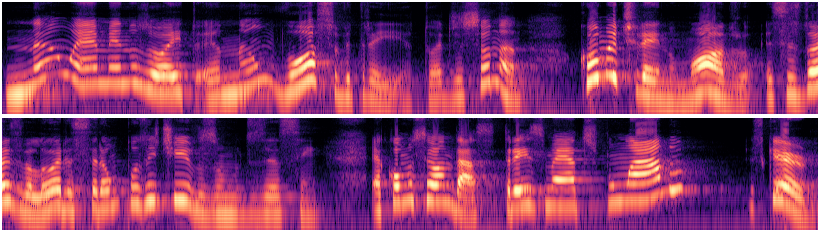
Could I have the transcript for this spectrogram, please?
não é menos 8. Eu não vou subtrair, eu estou adicionando. Como eu tirei no módulo, esses dois valores serão positivos, vamos dizer assim. É como se eu andasse 3 metros para um lado esquerdo,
